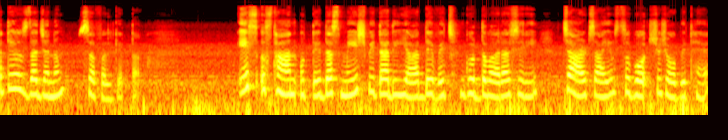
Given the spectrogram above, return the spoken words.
ਅਤੇ ਉਸ ਦਾ ਜਨਮ ਸਫਲ ਕੀਤਾ। ਇਸ ਸਥਾਨ ਉੱਤੇ ਦਸਮੇਸ਼ ਪਿਤਾ ਦੀ ਯਾਦ ਦੇ ਵਿੱਚ ਗੁਰਦੁਆਰਾ ਸ੍ਰੀ ਝਾੜ ਸਾਹਿਬ ਸੁਬੋ- ਸੁਸ਼ੋਭਿਤ ਹੈ।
